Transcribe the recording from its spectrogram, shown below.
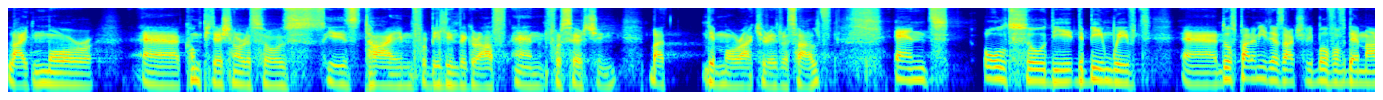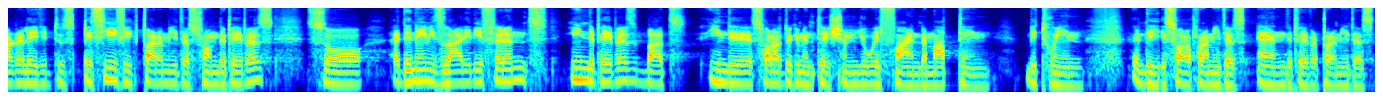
like more uh, computational resource is time for building the graph and for searching. But the more accurate results. And also the, the beam width, uh, those parameters actually, both of them are related to specific parameters from the papers. So uh, the name is slightly different in the papers, but in the Solr documentation, you will find the mapping between the Solr parameters and the paper parameters.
